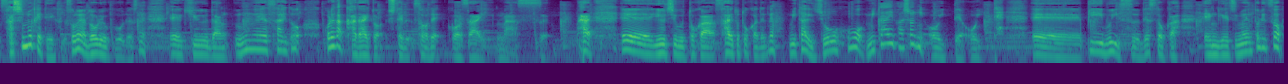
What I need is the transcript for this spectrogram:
差し向けていく、そのような努力をですね、えー、球団運営サイド、これが課題としてるそうでございます。はい。えー、YouTube とかサイトとかでね、見たい情報を見たい場所に置いておいて、えー、PV 数ですとか、エンゲージメント率を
